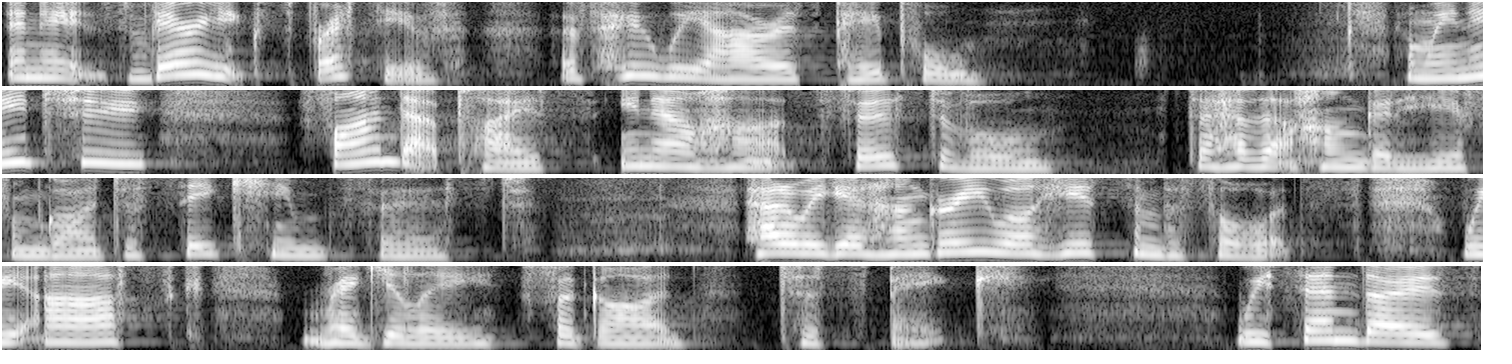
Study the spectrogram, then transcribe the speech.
and it's very expressive of who we are as people. And we need to find that place in our hearts, first of all, to have that hunger to hear from God, to seek Him first. How do we get hungry? Well, here's some thoughts. We ask regularly for God to speak. We send those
